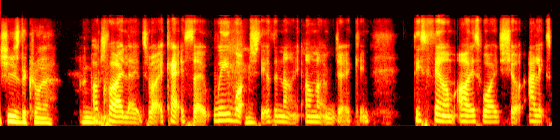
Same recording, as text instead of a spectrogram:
she's the crier. 100%. I'll cry loads. Right. Okay. So we watched the other night. I'm not even joking. This film, Eyes Wide Shut. Alex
